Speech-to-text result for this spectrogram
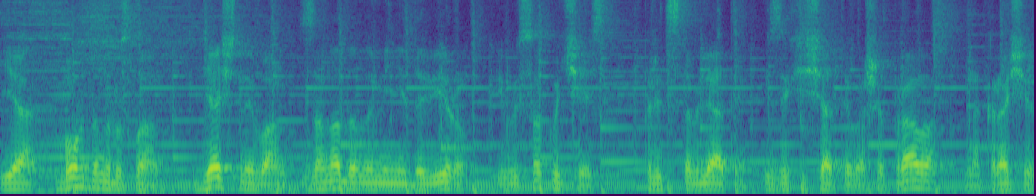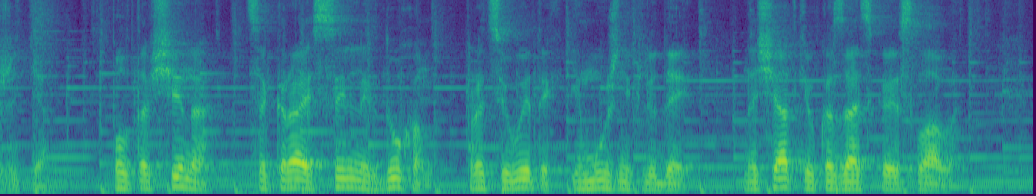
Я, Богдан Руслан, вдячний вам за надану мені довіру і високу честь представляти і захищати ваше право на краще життя. Полтавщина це край сильних духом, працьовитих і мужніх людей, нащадків козацької слави.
